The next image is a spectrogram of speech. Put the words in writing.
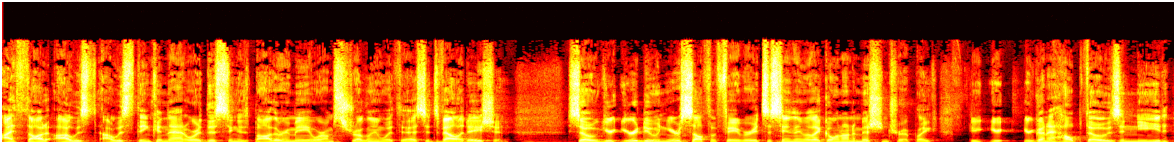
I thought I was I was thinking that, or this thing is bothering me, or I'm struggling with this. It's validation. So you're you're doing yourself a favor. It's the same thing with like going on a mission trip. Like you're, you're going to help those in need,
